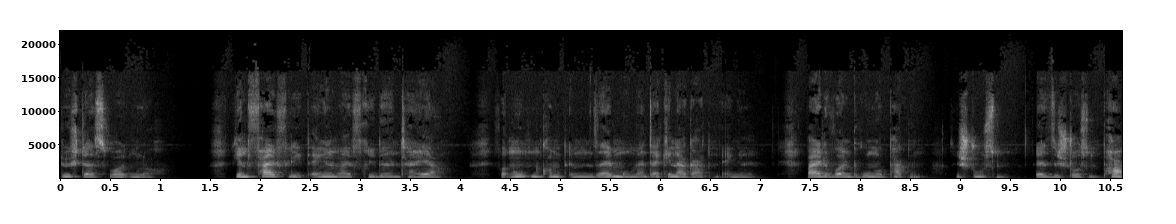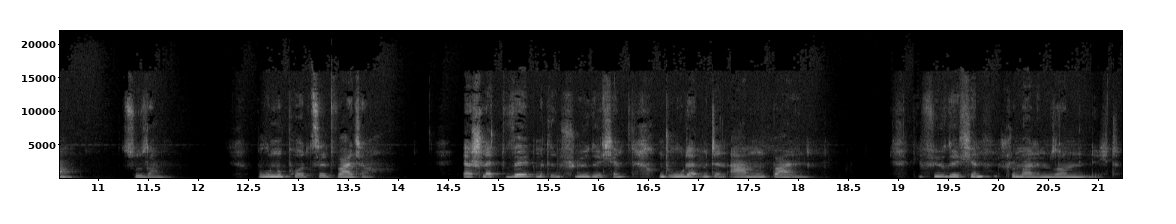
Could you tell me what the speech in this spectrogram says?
durch das Wolkenloch. Wie ein Pfeil fliegt Engel Malfriede hinterher. Von unten kommt im selben Moment der Kindergartenengel. Beide wollen Bruno packen. Sie stoßen, äh, sie stoßen, pom, zusammen. Bruno purzelt weiter. Er schlägt wild mit den Flügelchen und rudert mit den Armen und Beinen. Die Flügelchen schlummern im Sonnenlicht.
